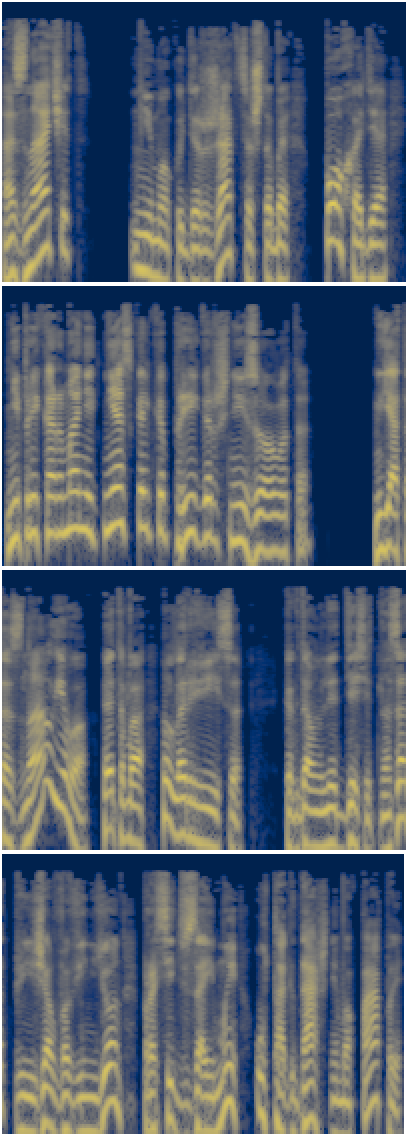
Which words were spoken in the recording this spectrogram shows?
а значит, не мог удержаться, чтобы, походя, не прикарманить несколько пригоршней золота. Я-то знал его, этого Лариса, когда он лет десять назад приезжал в Авиньон просить взаймы у тогдашнего папы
